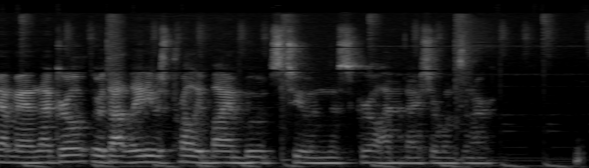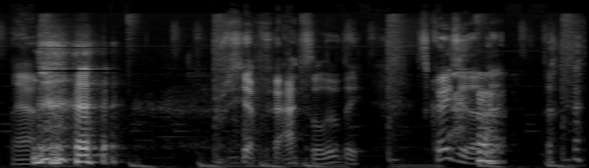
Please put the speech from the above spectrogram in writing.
Yeah, man. That girl or that lady was probably buying boots too, and this girl had nicer ones than her. Yeah. yep, absolutely. It's crazy though. that-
